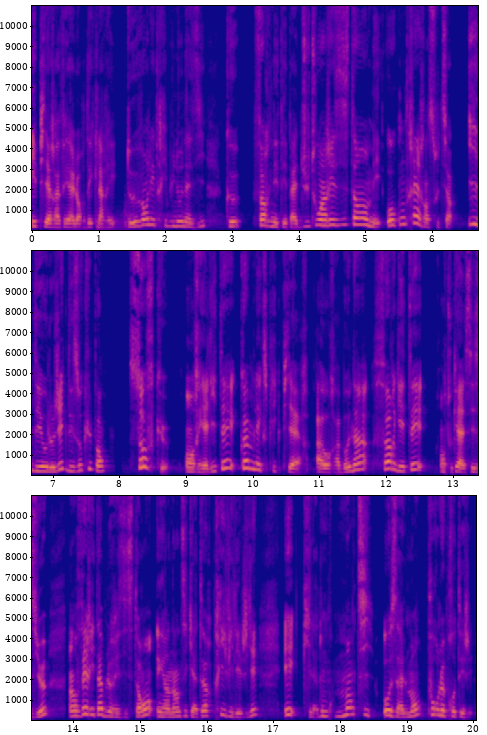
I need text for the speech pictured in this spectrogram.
Et Pierre avait alors déclaré devant les tribunaux nazis que Forgue n'était pas du tout un résistant, mais au contraire un soutien idéologique des occupants. Sauf que, en réalité, comme l'explique Pierre à Orabona, Forgue était, en tout cas à ses yeux, un véritable résistant et un indicateur privilégié, et qu'il a donc menti aux Allemands pour le protéger.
